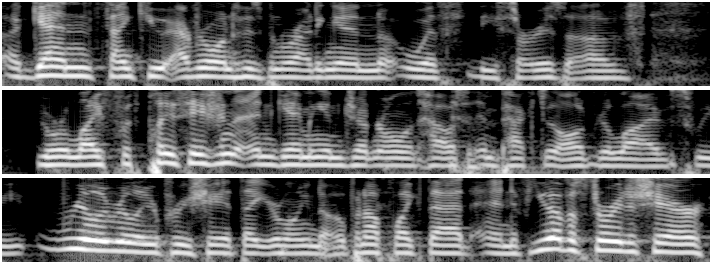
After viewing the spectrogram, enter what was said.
again, thank you everyone who's been writing in with these stories of your life with PlayStation and gaming in general and how it's impacted all of your lives. We really, really appreciate that you're willing to open up like that. And if you have a story to share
